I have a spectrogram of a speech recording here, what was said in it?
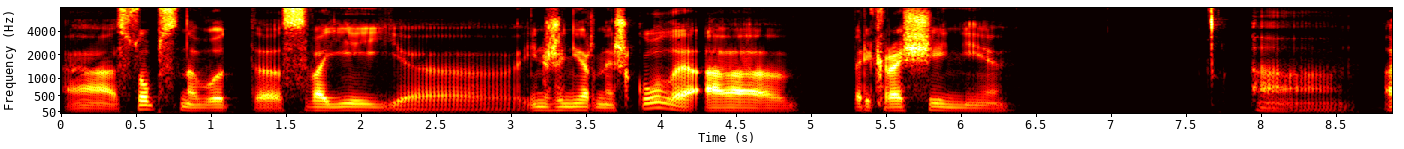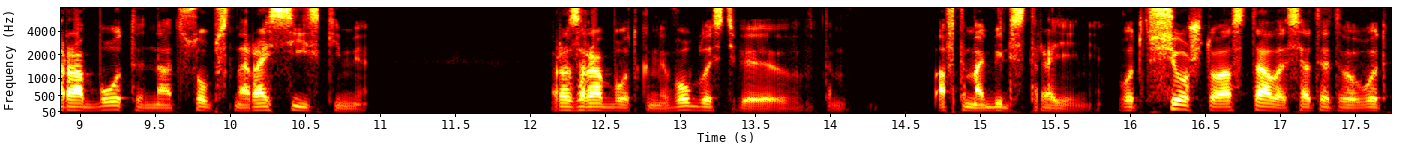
а, собственно, вот э, своей э, инженерной школы, а прекращении а, работы над, собственно, российскими разработками в области э, там, автомобильстроения. Вот все, что осталось от этого, вот,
